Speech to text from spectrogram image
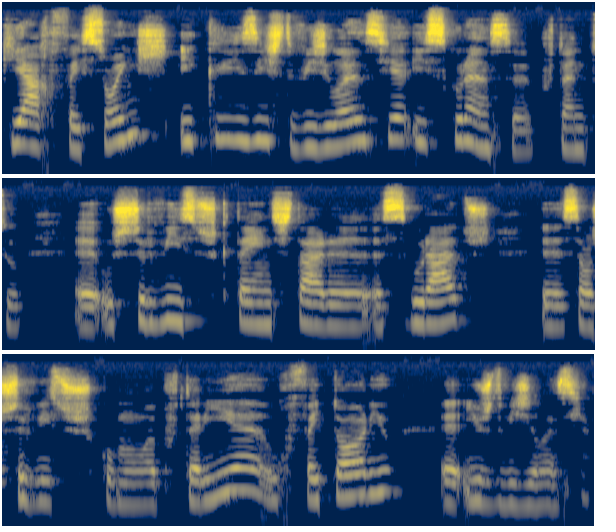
que há refeições e que existe vigilância e segurança. Portanto, eh, os serviços que têm de estar eh, assegurados são os serviços como a portaria, o refeitório e os de vigilância.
